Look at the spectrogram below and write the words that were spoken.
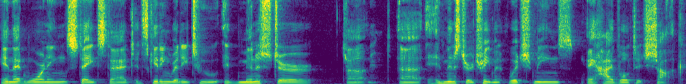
and that warning states that it's getting ready to administer uh, uh, administer a treatment, which means a high voltage shock.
